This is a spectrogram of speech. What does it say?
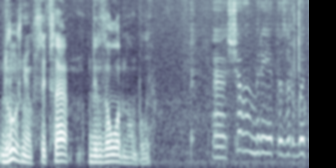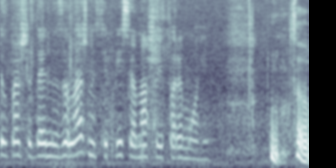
дружньо все, все один за одного були. Що ви мрієте зробити в перший день незалежності після нашої перемоги? Ну, Це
